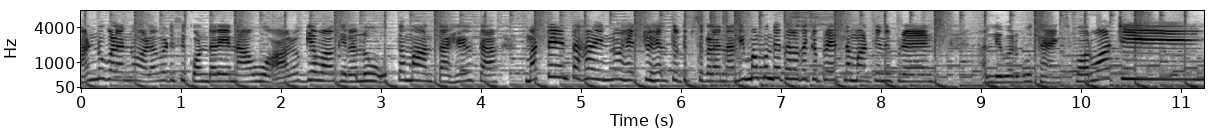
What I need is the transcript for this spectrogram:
ಹಣ್ಣುಗಳನ್ನು ಅಳವಡಿಸಿಕೊಂಡರೆ ನಾವು ಆರೋಗ್ಯವಾಗಿರಲು ಉತ್ತಮ ಅಂತ ಹೇಳ್ತಾ ಮತ್ತೆ ಇಂತಹ ಇನ್ನೂ ಹೆಚ್ಚು ಹೆಲ್ತ್ ಟಿಪ್ಸ್ಗಳನ್ನು ನಿಮ್ಮ ಮುಂದೆ ತರೋದಕ್ಕೆ ಪ್ರಯತ್ನ ಮಾಡ್ತೀನಿ ಫ್ರೆಂಡ್ಸ್ ಅಲ್ಲಿವರೆಗೂ ಥ್ಯಾಂಕ್ಸ್ ಫಾರ್ ವಾಚಿಂಗ್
